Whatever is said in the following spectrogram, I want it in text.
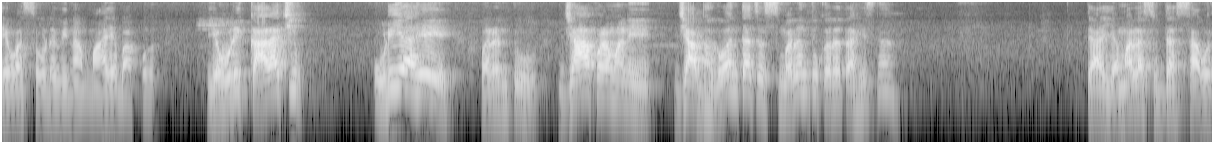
तेव्हा सोडविना माय बाप. एवढी काळाची उडी आहे. परंतु ज्याप्रमाणे ज्या भगवंताचं स्मरण तू करत आहेस ना त्या यमाला सुद्धा सावध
